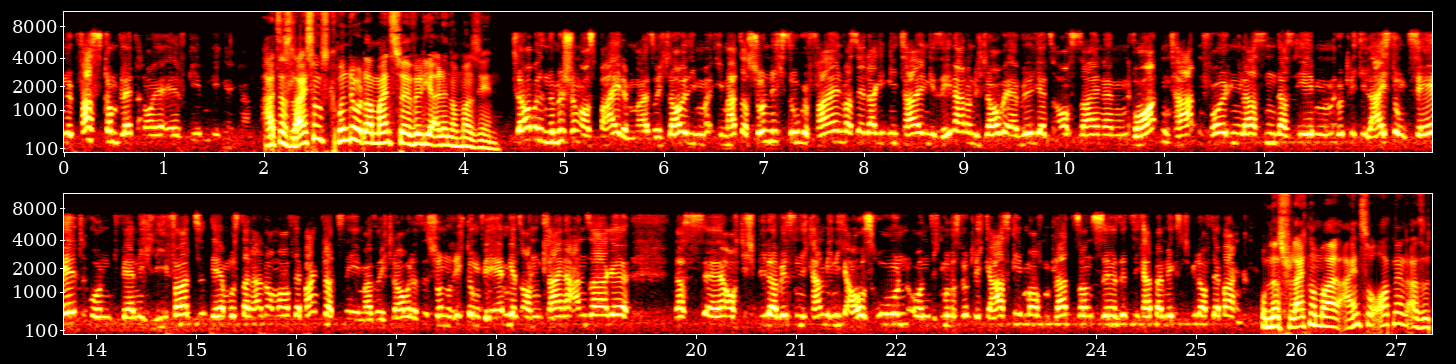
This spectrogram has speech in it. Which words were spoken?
eine fast komplett neue Elf geben gegen England. Hat das Leistungsgründe oder meinst du, er will die alle nochmal sehen? Ich glaube, eine Mischung aus beidem. Also ich glaube, ihm, ihm, hat das schon nicht so gefallen, was er da gegen Italien gesehen hat. Und ich glaube, er will jetzt auch seinen Worten Taten folgen lassen, dass eben wirklich die Leistung zählt und wer nicht liefert, der muss dann halt auch mal auf der Bank Platz nehmen. Also ich glaube, das ist schon Richtung WM jetzt auch eine kleine Ansage, dass äh, auch die Spieler wissen, ich kann mich nicht ausruhen und ich muss wirklich Gas geben auf dem Platz, sonst äh, sitze ich halt beim nächsten Spiel auf der Bank. Um das vielleicht nochmal einzuordnen, also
